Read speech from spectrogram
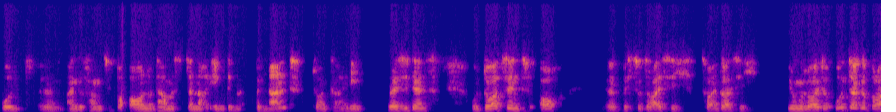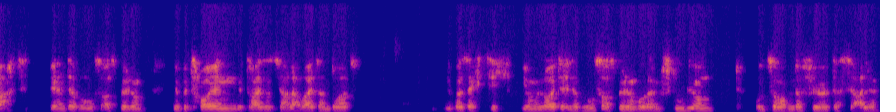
und äh, angefangen zu bauen und haben es dann nach ihm benannt, John Carney Residence. Und dort sind auch äh, bis zu 30, 32 junge Leute untergebracht während der Berufsausbildung. Wir betreuen mit drei Sozialarbeitern dort über 60 junge Leute in der Berufsausbildung oder im Studium und sorgen dafür, dass sie alle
